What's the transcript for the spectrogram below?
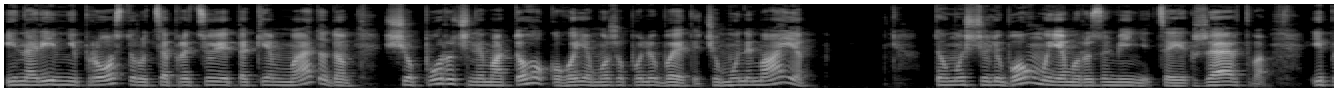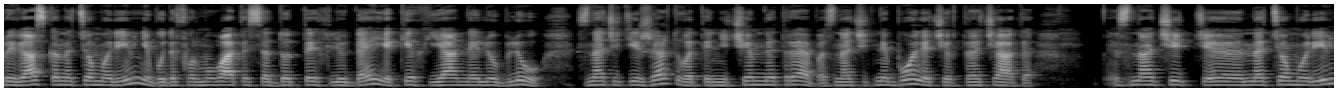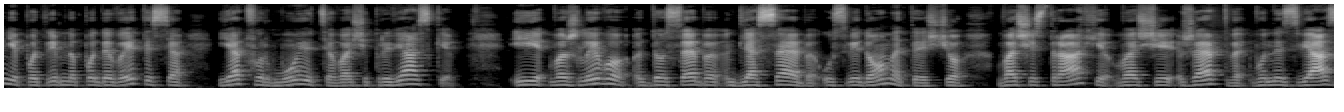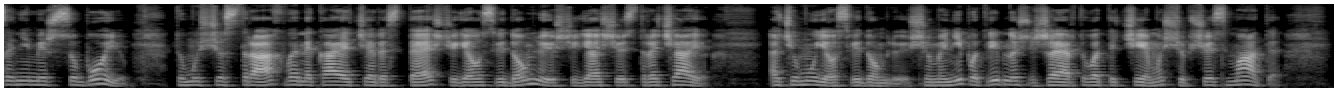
І на рівні простору це працює таким методом, що поруч нема того, кого я можу полюбити. Чому немає? Тому що любов у моєму розумінні це як жертва. І прив'язка на цьому рівні буде формуватися до тих людей, яких я не люблю. Значить, і жертвувати нічим не треба, значить, не боляче втрачати. Значить, е, на цьому рівні потрібно подивитися, як формуються ваші прив'язки. І важливо до себе, для себе усвідомити, що ваші страхи, ваші жертви, вони зв'язані між собою. Тому що страх виникає через те, що я усвідомлюю, що я щось втрачаю. А чому я усвідомлюю? Що мені потрібно жертвувати чимось, щоб щось мати.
